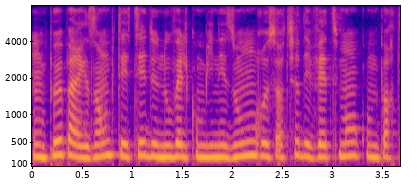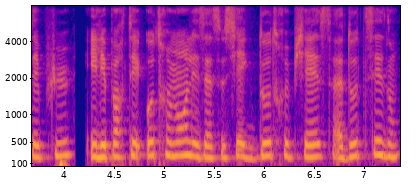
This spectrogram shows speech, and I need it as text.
On peut par exemple tester de nouvelles combinaisons, ressortir des vêtements qu'on ne portait plus et les porter autrement, les associer avec d'autres pièces à d'autres saisons.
